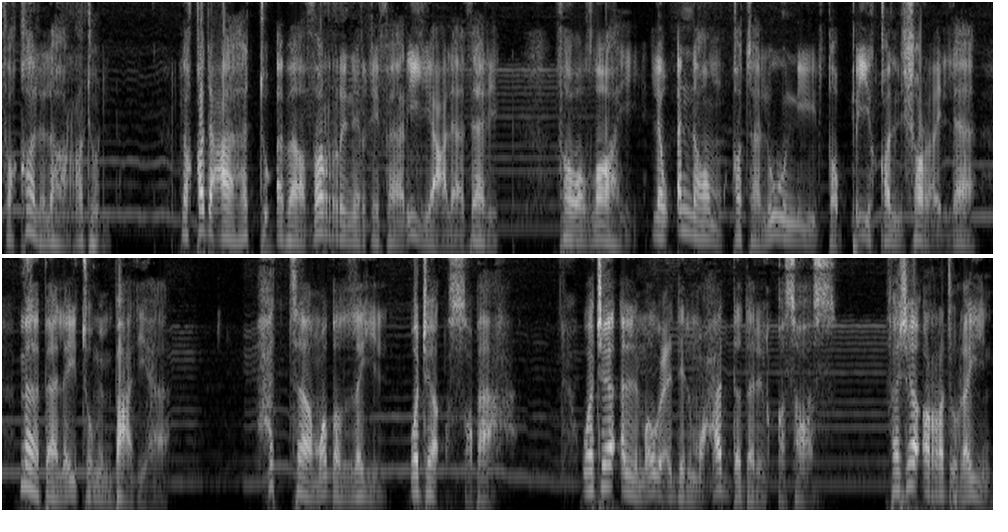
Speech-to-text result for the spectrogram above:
فقال لها الرجل لقد عاهدت أبا ذر الغفاري على ذلك فوالله لو أنهم قتلوني تطبيقا لشرع الله ما باليت من بعدها. حتى مضى الليل وجاء الصباح وجاء الموعد المحدد للقصاص. فجاء الرجلين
